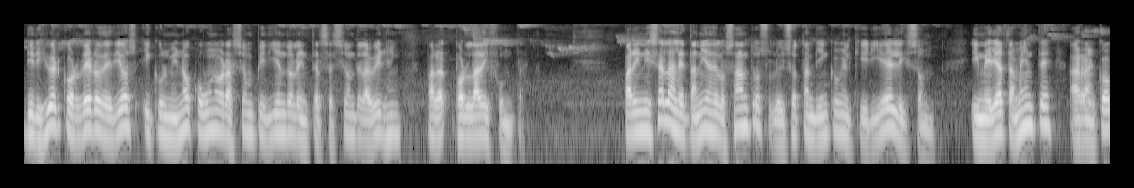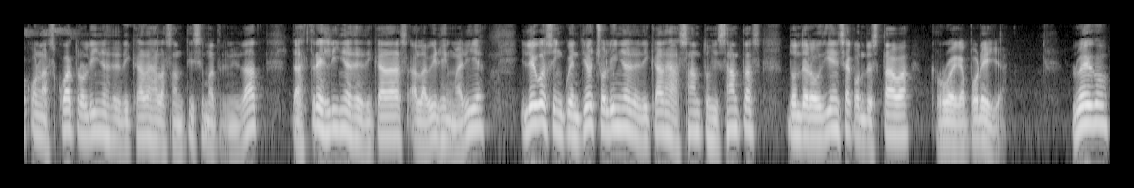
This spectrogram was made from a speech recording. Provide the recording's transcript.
dirigió el Cordero de Dios y culminó con una oración pidiendo la intercesión de la Virgen por la difunta. Para iniciar las letanías de los santos lo hizo también con el Kyrie eleison. Inmediatamente arrancó con las cuatro líneas dedicadas a la Santísima Trinidad, las tres líneas dedicadas a la Virgen María y luego 58 líneas dedicadas a santos y santas donde la audiencia contestaba ruega por ella. Luego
